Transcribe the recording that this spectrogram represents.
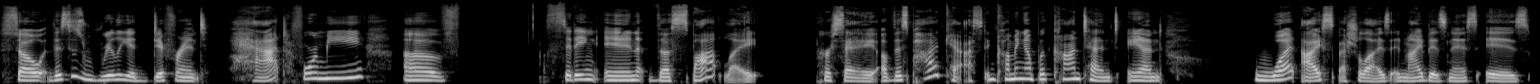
So this is really a different hat for me of sitting in the spotlight per se of this podcast and coming up with content and what I specialize in my business is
